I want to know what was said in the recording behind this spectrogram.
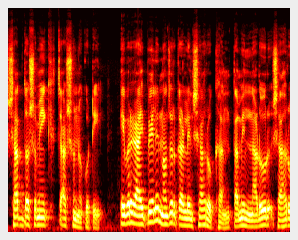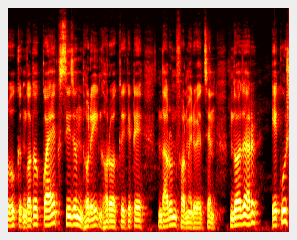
সাত দশমিক চার শূন্য কোটি। এবারের আইপিএলে নজর কাড়লেন শাহরুখ খান। তামিলনাড়ুর শাহরুখ গত কয়েক সিজন ধরেই ঘরোয়া ক্রিকেটে দারুণ ফর্মে রয়েছেন। দু হাজার একুশ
